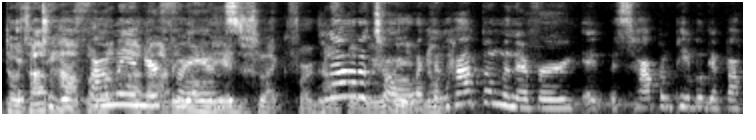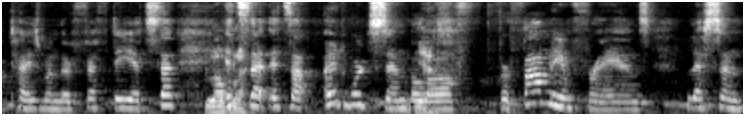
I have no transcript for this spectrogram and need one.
Does It- that to your happen family at, and your at a young friends. age? Like for example, Not at all. It no? can happen whenever it- it's happened. People get baptized when they're fifty. It's that. Lovely. It's that. It's that outward symbol Yes. of for family and friends. Listen,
